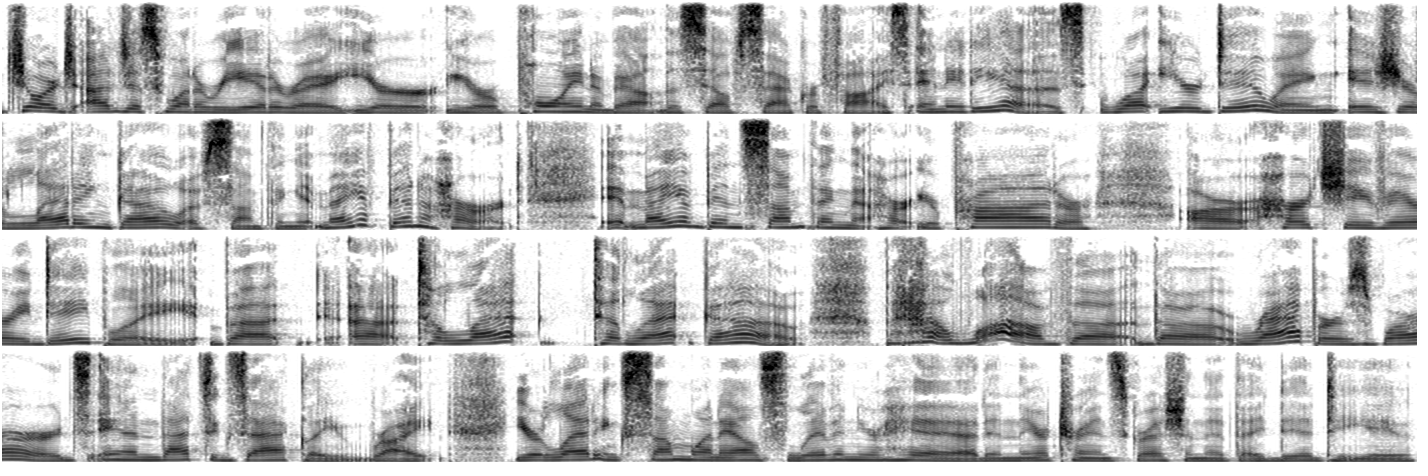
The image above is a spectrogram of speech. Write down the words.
George, I just want to reiterate your your point about the self-sacrifice, and it is what you're doing is you're letting go of something. It may have been a hurt, it may have been something that hurt your pride or or hurt you very deeply, but uh, to let to let go. But I love the the rapper's words, and that's exactly right. You're letting someone else live in your head in their transgression that they did to you,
